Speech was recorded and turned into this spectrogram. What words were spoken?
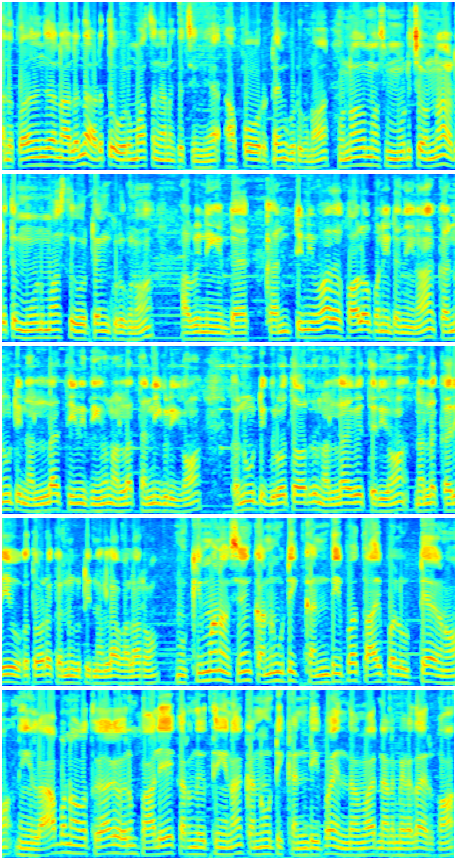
அந்த பதினஞ்சாவது நாள்லேருந்து அடுத்து ஒரு மாதம் கணக்கு வச்சுங்க. அப்போ ஒரு டைம் கொடுக்கணும். ஒன்றாவது மாதம் முடித்தோன்னா அடுத்து மூணு மாதத்துக்கு ஒரு டைம் கொடுக்கணும். அப்படி நீங்கள் ட கண்டினியூவாக அதை ஃபாலோ பண்ணிட்டு இருந்தீங்கன்னா கண்ணுக்குட்டி நல்லா தீனி தீங்கும் நல்லா தண்ணி குடிக்கும். கண்ணுக்குட்டி க்ரோத் ஆகிறது நல்லாவே தெரியும். நல்ல கறி ஊக்கத்தோட கண்ணுக்குட்டி நல்லா வளரும். முக்கியமான விஷயம் கண்ணுக்குட்டி கண்டிப்பாக தாய்ப்பால் விட்டே ஆகணும். நீங்கள் லாப நோக்கத்துக்காக வெறும் பாலையே கறந்து விற்றீங்கன்னா கண்ணுக்குட்டி கண்டிப்பாக இந்த மாதிரி நிலமையில தான் இருக்கும்.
